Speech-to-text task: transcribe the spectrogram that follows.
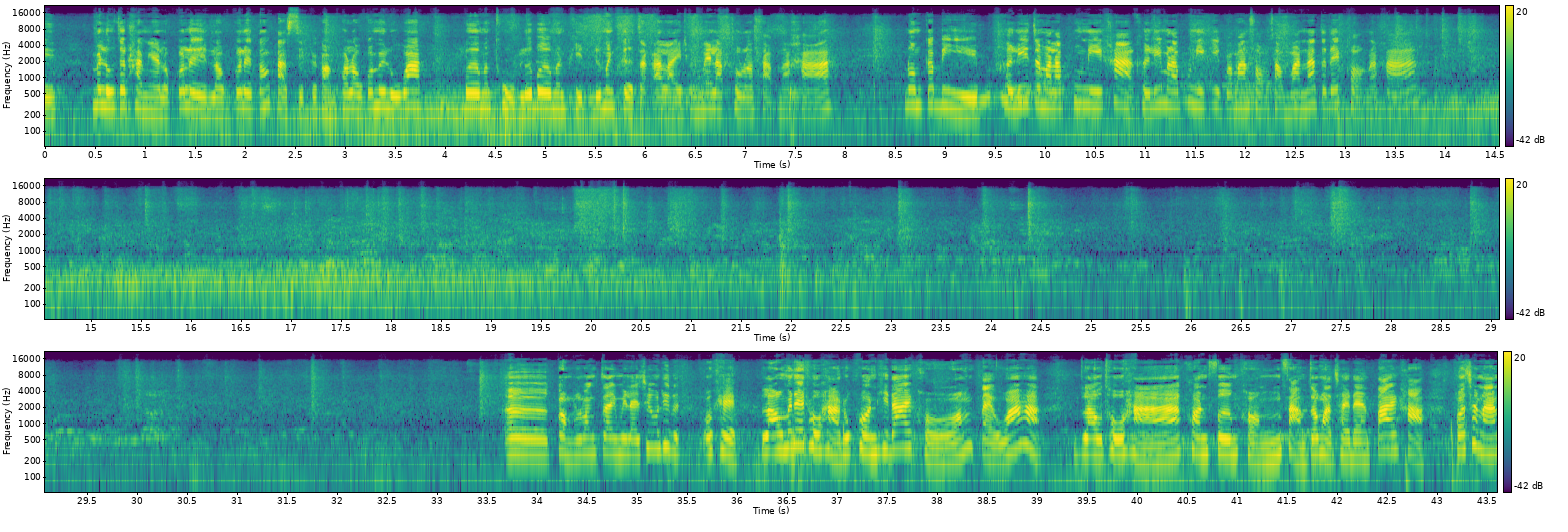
ไม่รู้จะทำยังไงเราก็เลยเราก็เลยต้องตัดสิทธิ์ไปก่อนเพราะเราก็ไม่รู้ว่าเบอร์มันถูกหรือเบอร์มันผิด หรือมันเกิดจากอะไรถึงไม่รับโทรศัพท์นะคะ นมกระบี่เคอรี่จะมารับพรุ่งนี้ค่ะ เคอรี่มารับพรุ่งนี้อีกประมาณ2อสวันน่าจะได้ของนะคะ เออ กล่องกำลังใจมีรายชื่อวันที่โอเค เราไม่ได้โทรหาทุกคนที่ได้ของ แต่ว่าเราโทรหาคอนเฟิร์มของ 3 จังหวัดชายแดนใต้ค่ะ เพราะฉะนั้น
